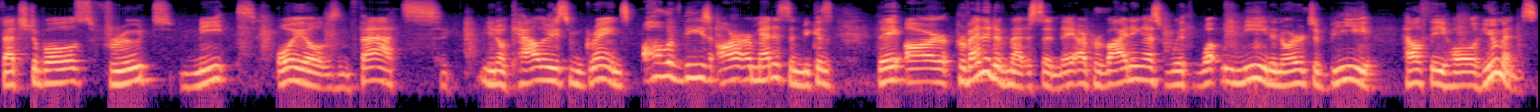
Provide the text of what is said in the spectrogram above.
vegetables, fruit, meat, oils and fats, you know, calories from grains. All of these are our medicine because they are preventative medicine. They are providing us with what we need in order to be healthy, whole humans.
